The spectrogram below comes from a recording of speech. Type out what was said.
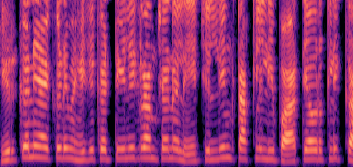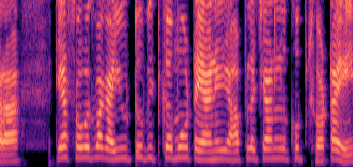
हिरकणी अकॅडमी हे जे काही टेलिग्राम चॅनल आहे याची लिंक टाकलेली पहा त्यावर क्लिक करा. त्यासोबत बघा यूट्यूब इतकं मोठं आहे आणि आपलं चॅनल खूप छोटा आहे.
